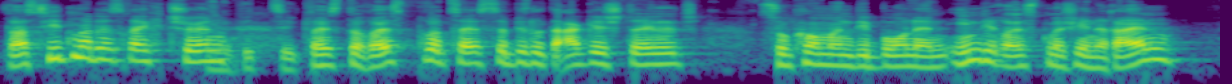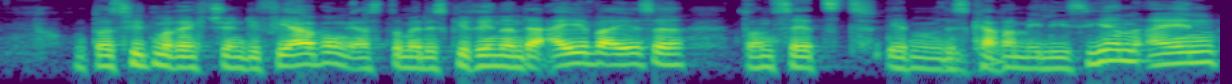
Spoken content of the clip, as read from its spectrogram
Da sieht man das recht schön. Ja, da ist der Röstprozess ein bisschen dargestellt. So kommen die Bohnen in die Röstmaschine rein. Und da sieht man recht schön die Färbung. Erst einmal das Gerinnen der Eiweiße, dann setzt eben das Karamellisieren ein.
